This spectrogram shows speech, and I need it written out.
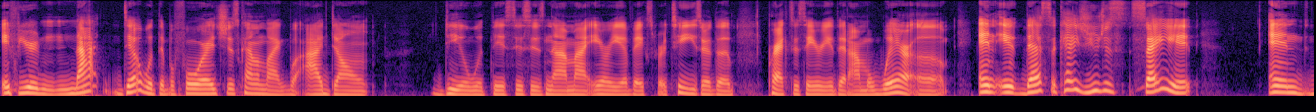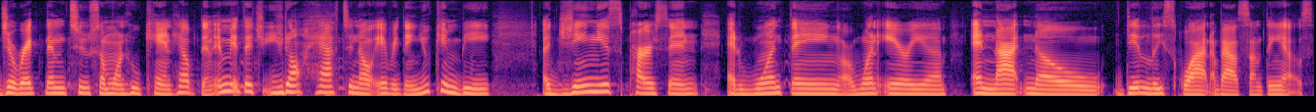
if you're not dealt with it before, it's just kind of like, well, I don't deal with this. This is not my area of expertise or the practice area that I'm aware of. And if that's the case, you just say it and direct them to someone who can help them. Admit that you don't have to know everything. You can be a genius person at one thing or one area and not know diddly squat about something else.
